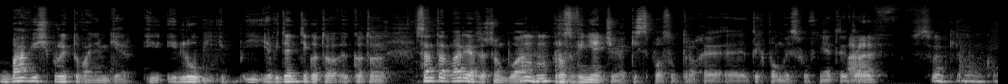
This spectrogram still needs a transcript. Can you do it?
bawi się projektowaniem gier i, i lubi i, i ewidentnie go to, go to... Santa Maria zresztą była rozwinięciem w jakiś sposób trochę e, tych pomysłów, nie? Ty, ty, Ale w złym kierunku.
